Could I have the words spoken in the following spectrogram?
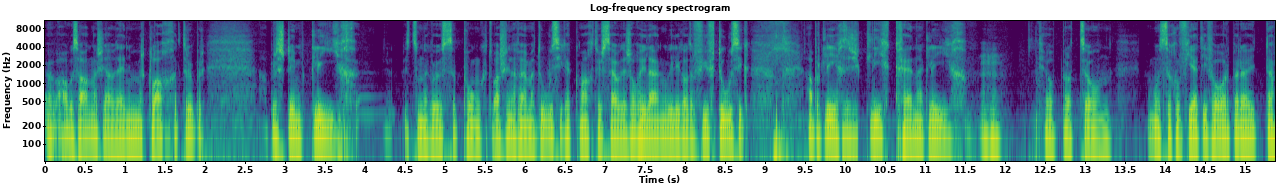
alles anders. Ich habe dann immer gelacht darüber. Aber es stimmt gleich bis zu einem gewissen Punkt. Wahrscheinlich, wenn man 1000 gemacht hat, ist es selber schon ein bisschen langweilig oder 5000. Aber gleich, es ist gleich kennen gleich. Mhm. keine Operation. Man muss sich auf jede vorbereiten,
